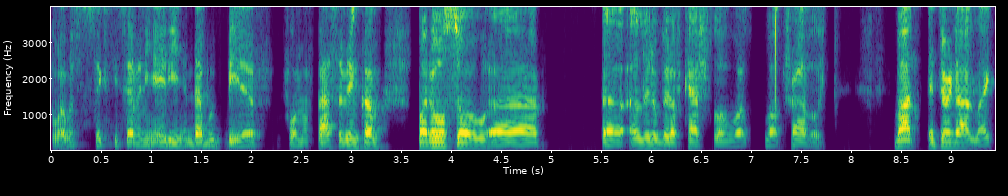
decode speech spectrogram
what was 60, 70, 80, and that would be a form of passive income, but also uh, a little bit of cash flow while, while traveling. But it turned out like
